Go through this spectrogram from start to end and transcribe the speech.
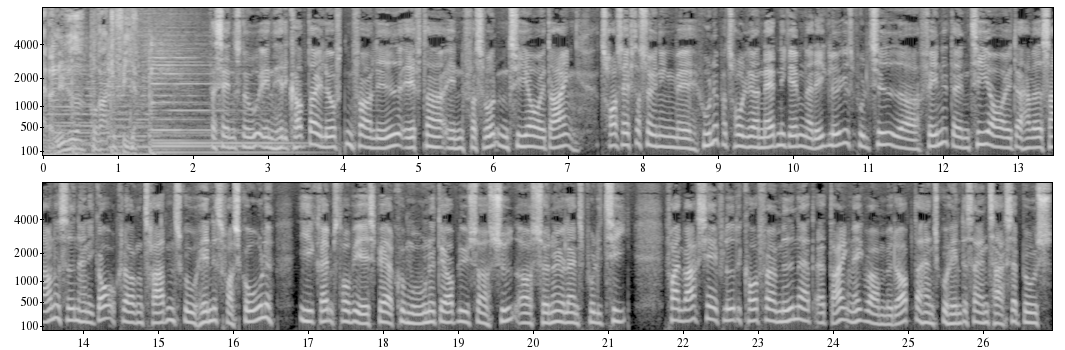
er der nyheder på Radio 4. Der sendes nu en helikopter i luften for at lede efter en forsvunden 10-årig dreng. Trods eftersøgningen med hundepatruljer natten igennem er det ikke lykkedes politiet at finde den 10-årige, der har været savnet siden han i går kl. 13 skulle hentes fra skole i Grimstrup i Esbjerg Kommune. Det oplyser Syd- og Sønderjyllands politi. Fra en vagtchef lød det kort før midnat, at drengen ikke var mødt op, da han skulle hente sig en taxabus.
